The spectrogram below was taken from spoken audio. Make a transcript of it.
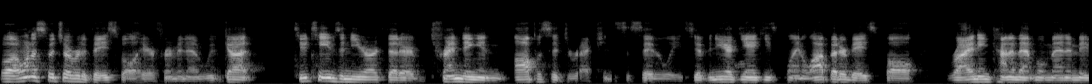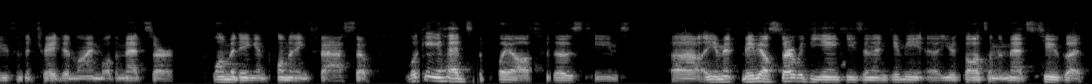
Well, I want to switch over to baseball here for a minute. We've got two teams in New York that are trending in opposite directions, to say the least. You have the New York Yankees playing a lot better baseball, riding kind of that momentum maybe from the trade deadline, while the Mets are plummeting and plummeting fast. So, looking ahead to the playoffs for those teams, uh, maybe I'll start with the Yankees and then give me uh, your thoughts on the Mets too. But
